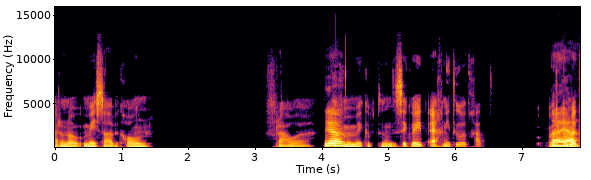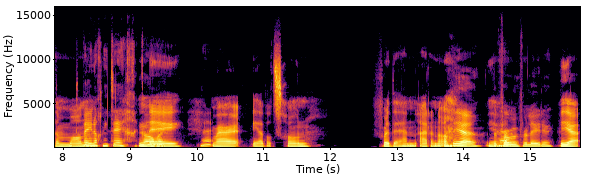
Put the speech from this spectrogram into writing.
I don't know, meestal heb ik gewoon vrouwen ja. even mijn make-up doen. Dus ik weet echt niet hoe het gaat werken Ah ja, met een Dat man. ben je nog niet tegengekomen. nee. Nee. maar ja, dat is gewoon for then, I don't know. Ja, Ja. een problem later. Ja,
